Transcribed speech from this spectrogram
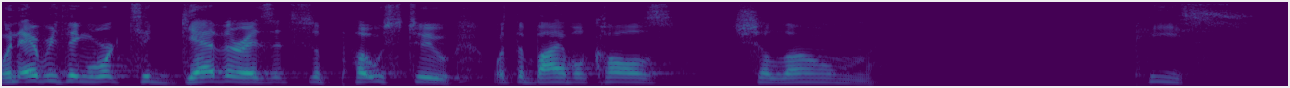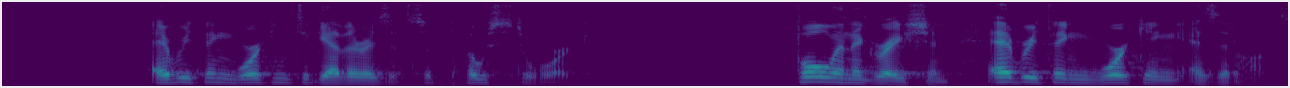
when everything worked together as it's supposed to, what the Bible calls shalom, peace. Everything working together as it's supposed to work. full integration, everything working as it ought.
